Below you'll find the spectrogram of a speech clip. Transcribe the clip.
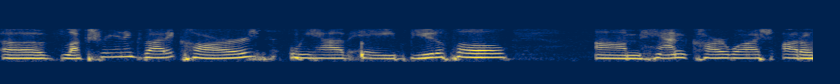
of luxury and exotic cars. We have a beautiful um, hand car wash auto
